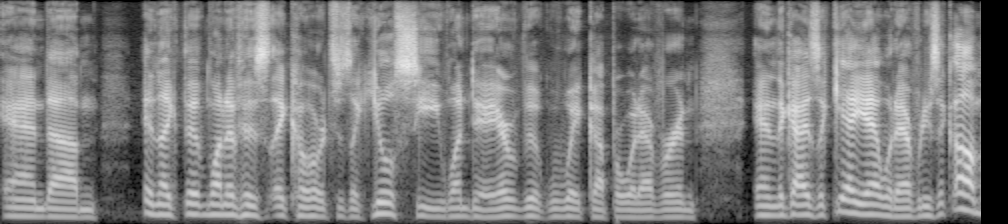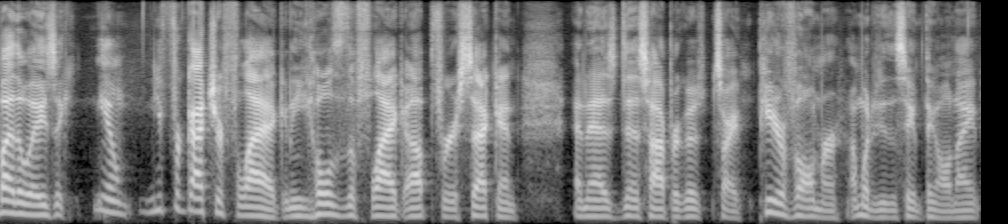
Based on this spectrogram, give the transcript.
And um, and like the one of his like cohorts is like, "You'll see one day, everybody will wake up or whatever." And and the guy's like, "Yeah, yeah, whatever." And he's like, "Oh, and by the way," he's like, "You know, you forgot your flag." And he holds the flag up for a second. And as Dennis Hopper goes, sorry, Peter Vollmer, I'm going to do the same thing all night.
